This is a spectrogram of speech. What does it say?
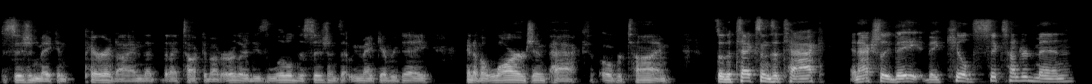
decision making paradigm that, that I talked about earlier. These little decisions that we make every day can have a large impact over time. So the Texans attack, and actually they they killed 600 men,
